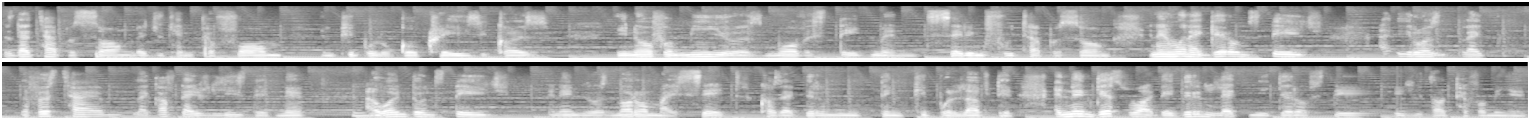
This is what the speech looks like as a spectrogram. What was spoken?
it's that type of song that you can perform and people will go crazy because you know for me it was more of a statement setting foot type of song and then when I get on stage it was like the first time like after I released it ne, I mm-hmm. went on stage and then it was not on my set because I didn't think people loved it. And then guess what? They didn't let me get off stage without performing it.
